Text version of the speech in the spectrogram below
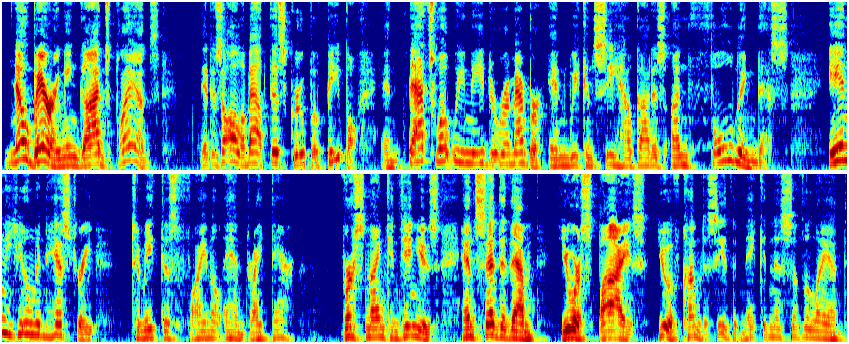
no bearing in God's plans. It is all about this group of people. And that's what we need to remember. And we can see how God is unfolding this in human history to meet this final end right there. Verse 9 continues, and said to them, You are spies. You have come to see the nakedness of the land.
